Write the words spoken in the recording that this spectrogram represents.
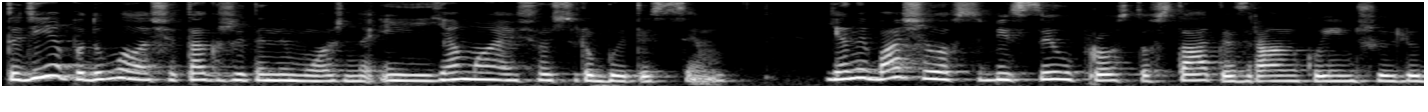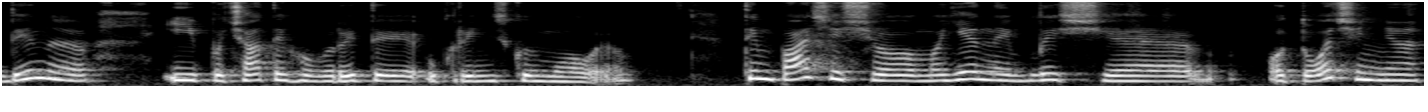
Тоді я подумала, що так жити не можна, і я маю щось робити з цим. Я не бачила в собі сил просто встати зранку іншою людиною і почати говорити українською мовою. Тим паче, що моє найближче оточення,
